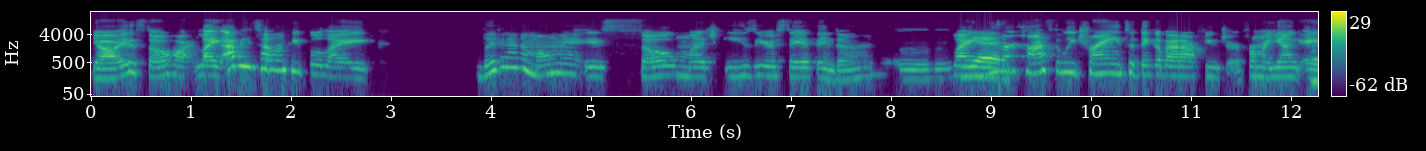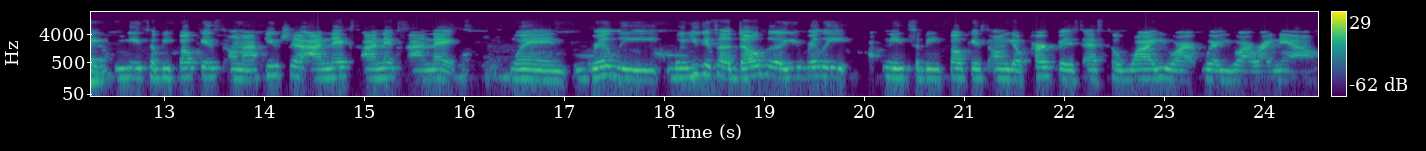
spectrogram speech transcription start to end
Y'all, it's so hard. Like I be telling people, like living in a moment is so much easier said than done. hmm Like Yes. we are constantly trained to think about our future from a young age. We need to be focused on our future, our next, our next, our next. When really, when you get to adulthood, you really need to be focused on your purpose as to why you are where you are right now.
